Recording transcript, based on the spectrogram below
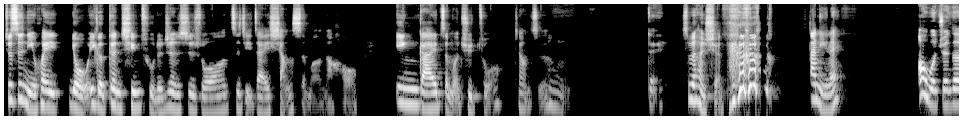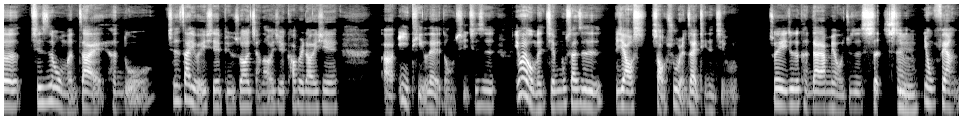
就是你会有一个更清楚的认识，说自己在想什么，然后应该怎么去做，这样子。嗯，对，是不是很玄？那你嘞？ 哦，我觉得其实我们在很多，其实，在有一些，比如说要讲到一些 cover 到一些呃议题类的东西，其实因为我们节目算是比较少数人在听的节目，所以就是可能大家没有就是审视、嗯、用非常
